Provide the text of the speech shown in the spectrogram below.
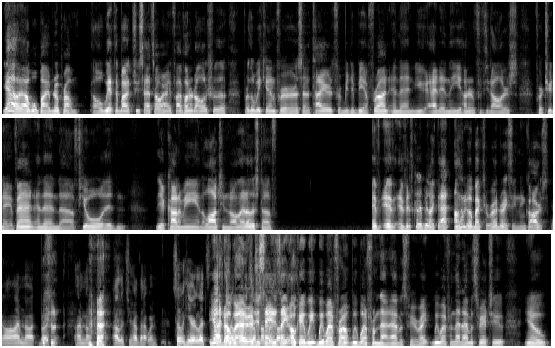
Yeah, yeah, we'll buy them, no problem. Oh, we have to buy two sets. All right, five hundred dollars for the for the weekend for a set of tires for me to be up front, and then you add in the hundred fifty dollars for a two day event, and then the fuel and the economy and the lodging and all that other stuff if if if it's gonna be like that, I'm gonna go back to road racing in cars. No, I'm not, but I'm not. I'll let you have that one. So here, let's. Yeah, let's no, but I'm just saying, it's like this. okay, we we went from we went from that atmosphere, right? We went from that atmosphere to you know,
